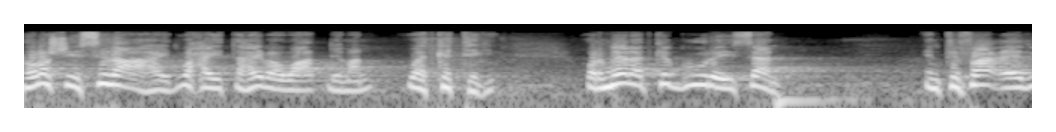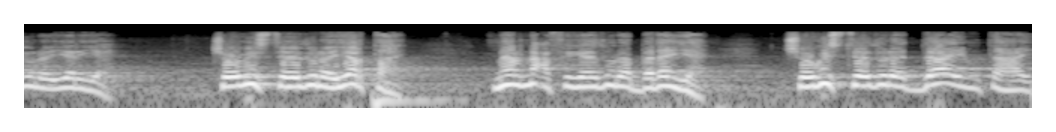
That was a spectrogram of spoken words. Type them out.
Noloshii sidaa ahayd waxay tahayba waad dhiman waad ka tegi war meelaad ka guuraysaan intifaaceeduna yar yahay joogisteeduna yar tahay meel nacfigeeduna badan yahay joogisteeduna daa'im tahay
